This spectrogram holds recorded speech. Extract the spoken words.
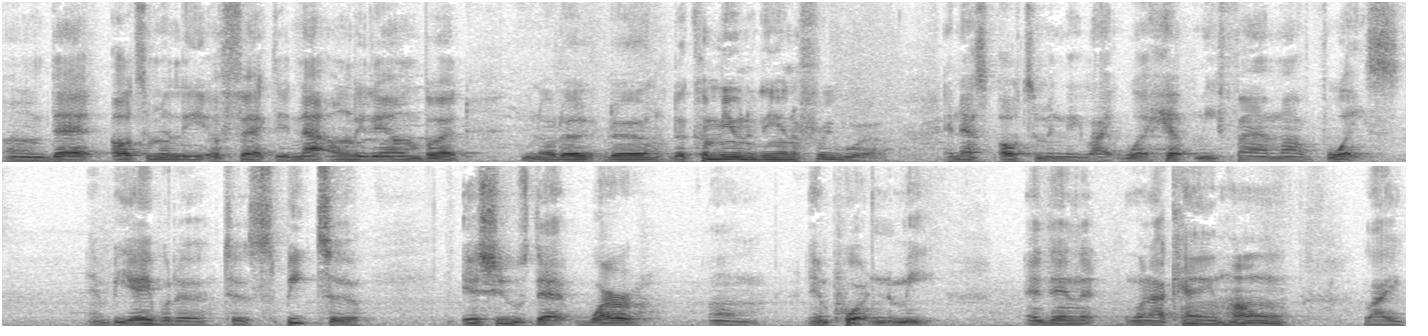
um, that ultimately affected not only them but you know the, the the community in the free world. And that's ultimately like what helped me find my voice and be able to to speak to issues that were um, important to me. And then when I came home like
